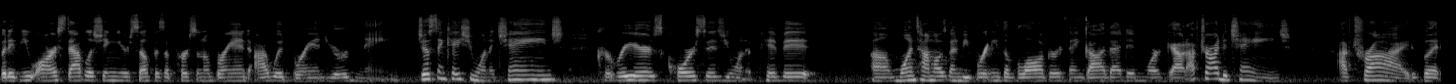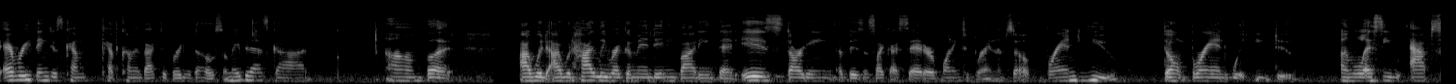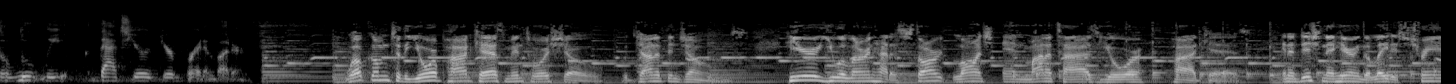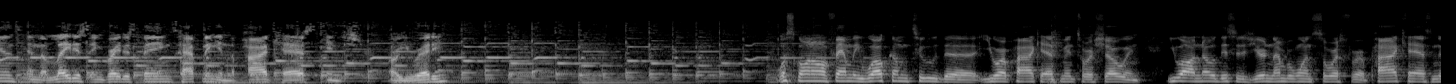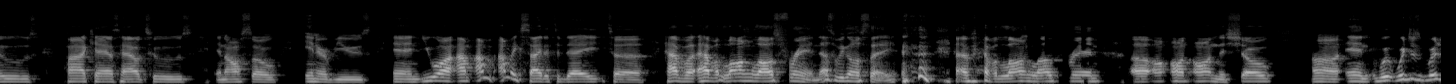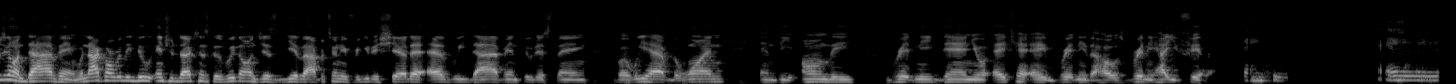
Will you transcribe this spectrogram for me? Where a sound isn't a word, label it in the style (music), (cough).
But if you are establishing yourself as a personal brand, I would brand your name just in case you want to change careers, courses, you want to pivot. Um, one time I was going to be Brittany the vlogger. Thank God that didn't work out. I've tried to change. I've tried, but everything just come, kept coming back to Brittany the host. So maybe that's God. Um, but I would I would highly recommend anybody that is starting a business, like I said, or wanting to brand themselves, brand you. Don't brand what you do, unless you absolutely that's your your bread and butter. Welcome to the Your Podcast Mentor Show with Jonathan Jones. Here you will learn how to start, launch, and monetize your podcast. In addition to hearing the latest trends and the latest and greatest things happening in the podcast industry. Are you ready? What's going on, family? Welcome to the Your Podcast Mentor Show. And you all know this is your number one source for podcast news, podcast how to's, and also interviews. And you are, I'm, I'm, I'm excited today to have a have a long lost friend. That's what we're gonna say. (laughs) have, have a long lost friend uh, on on the show. Uh, and we're, we're just we're just gonna dive in. We're not gonna really do introductions because we're gonna just give the opportunity for you to share that as we dive in through this thing. But we have the one and the only Brittany Daniel, aka Brittany the host. Brittany, how you feeling? Thank you. Hey,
